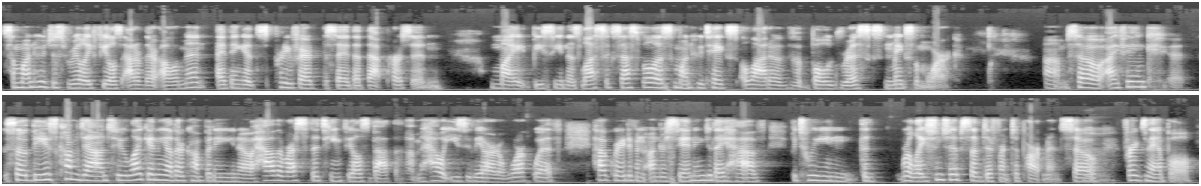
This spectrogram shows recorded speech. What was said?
someone who just really feels out of their element, I think it's pretty fair to say that that person might be seen as less successful as someone who takes a lot of bold risks and makes them work. Um, so I think so. These come down to like any other company, you know, how the rest of the team feels about them, how easy they are to work with, how great of an understanding do they have between the relationships of different departments. So, mm. for example,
